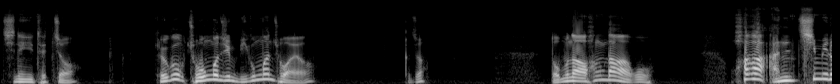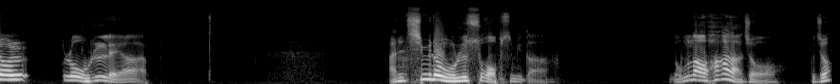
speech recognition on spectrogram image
진행이 됐죠. 결국 좋은 건 지금 미국만 좋아요. 그죠? 너무나 황당하고 화가 안 치밀어 오를래야 안 치밀어 오를 수가 없습니다. 너무나 화가 나죠. 그죠?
